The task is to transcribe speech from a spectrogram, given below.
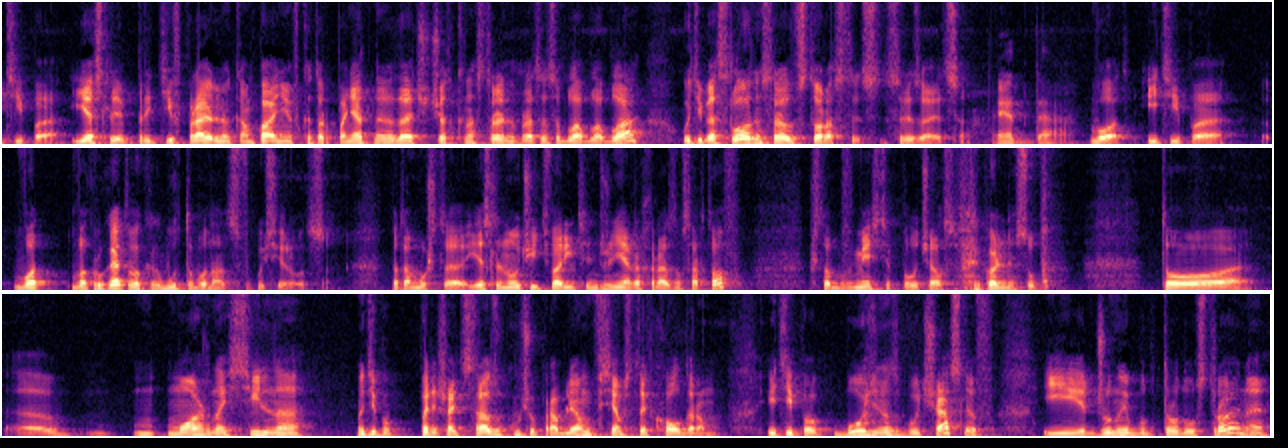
типа, если прийти в правильную компанию, в которой понятная задача, четко настроены процессы, бла-бла-бла, у тебя сложность сразу в сто раз срезается. Это да. Вот. И типа, вот вокруг этого как будто бы надо сфокусироваться. Потому что если научить варить инженерах разных сортов, чтобы вместе получался прикольный суп, то э, можно сильно, ну, типа, порешать сразу кучу проблем всем стейкхолдерам. И, типа, бизнес будет счастлив, и джуны будут трудоустроены,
